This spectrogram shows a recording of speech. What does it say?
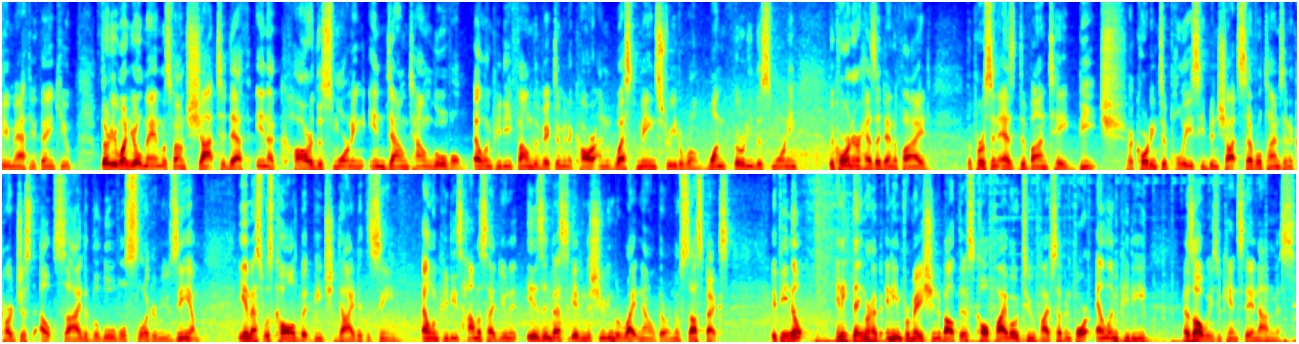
Matthew, thank you. 31-year-old man was found shot to death in a car this morning in downtown Louisville. LMPD found the victim in a car on West Main Street around 1.30 this morning. The coroner has identified the person as Devonte Beach. According to police, he'd been shot several times in a car just outside of the Louisville Slugger Museum. EMS was called, but Beach died at the scene. LMPD's homicide unit is investigating the shooting, but right now there are no suspects. If you know anything or have any information about this, call 502 574 LMPD. As always, you can stay anonymous.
